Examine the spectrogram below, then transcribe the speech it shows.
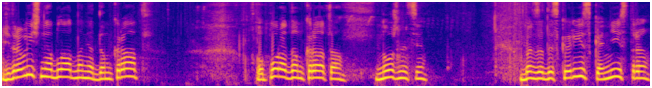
Гідравлічне обладнання, домкрат, опора домкрата, ножниці, бензодискоріз, каністра,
